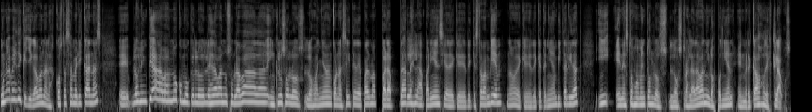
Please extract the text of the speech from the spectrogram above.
Una vez de que llegaban a las costas americanas, eh, los limpiaban, ¿no? Como que les daban su lavada, incluso los, los, bañaban con aceite de palma para darles la apariencia de que, de que estaban bien, ¿no? De que, de que, tenían vitalidad, y en estos momentos los, los trasladaban y los ponían en mercados de esclavos.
